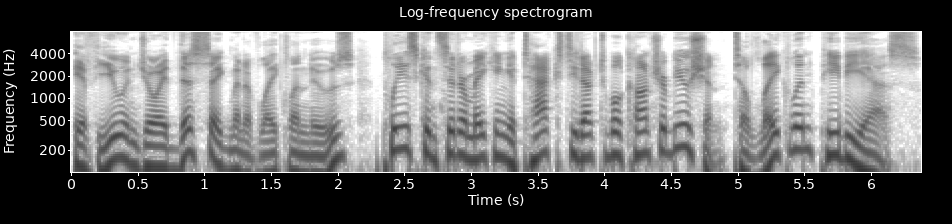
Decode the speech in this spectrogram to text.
If you enjoyed this segment of Lakeland News, please consider making a tax-deductible contribution to Lakeland PBS.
